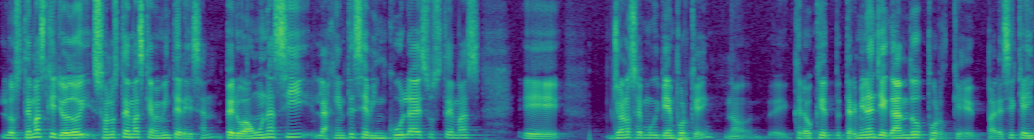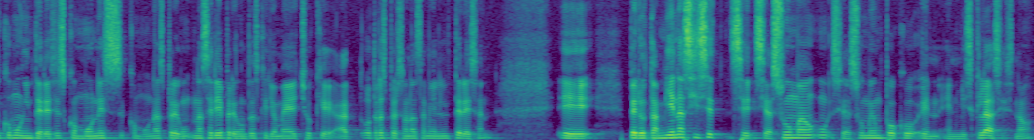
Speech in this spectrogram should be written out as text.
los temas que yo doy son los temas que a mí me interesan, pero aún así la gente se vincula a esos temas eh, yo no sé muy bien por qué, ¿no? Eh, creo que terminan llegando porque parece que hay como intereses comunes, como unas una serie de preguntas que yo me he hecho que a otras personas también le interesan. Eh, pero también así se, se, asuma, se asume un poco en, en, mis clases. ¿no?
